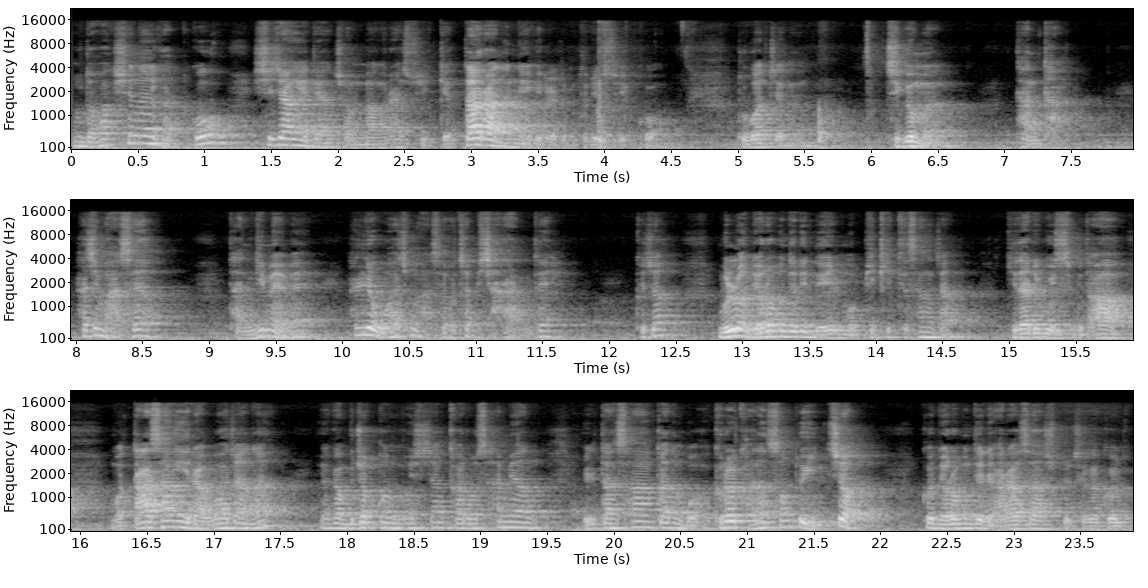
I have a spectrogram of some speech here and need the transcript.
조금 더 확신을 갖고 시장에 대한 전망을 할 수 있겠다라는 얘기를 좀 드릴 수 있고 두 번째는 지금은 단타 하지 마세요. 단기 매매 하려고 하지 마세요. 어차피 잘 안 돼. 그죠? 물론 여러분들이 내일 뭐 빅히트 상장 기다리고 있습니다. 아, 뭐 따상이라고 하잖아. 그러니까 무조건 뭐 시장가로 사면 일단 상한가는 뭐 그럴 가능성도 있죠. 그건 여러분들이 알아서 하십시오. 제가 그걸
